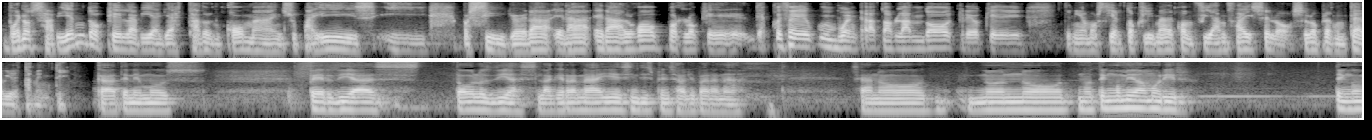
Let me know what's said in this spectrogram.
Bueno, sabiendo que él había ya estado en coma en su país y pues sí, yo era, era, era algo por lo que después de un buen rato hablando, creo que teníamos cierto clima de confianza y se lo, se lo pregunté abiertamente. Acá tenemos pérdidas todos los días, la guerra nadie es indispensable para nada. O sea, no, no, no, no tengo miedo a morir tengo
